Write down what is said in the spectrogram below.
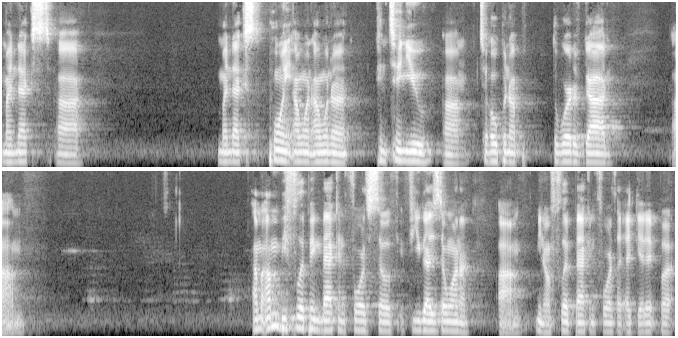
my next uh, my next point, I want I want to continue um, to open up the Word of God. Um, I'm, I'm, gonna be flipping back and forth, so if, if you guys don't want to, um, you know, flip back and forth, I, I get it. But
